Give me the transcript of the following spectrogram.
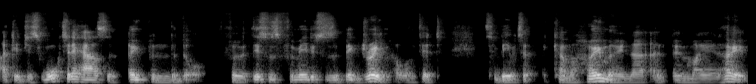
I could just walk to the house and open the door. For this was for me, this was a big dream. I wanted to be able to become a homeowner and own my own home.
